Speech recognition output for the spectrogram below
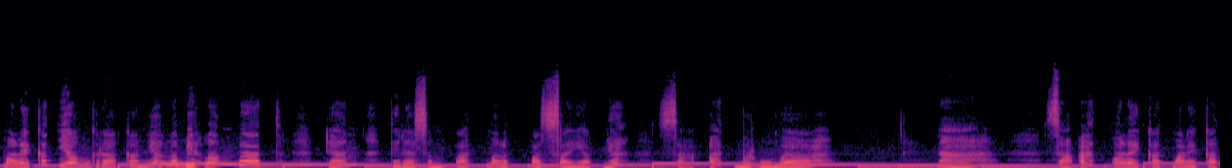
malaikat yang gerakannya lebih lambat dan tidak sempat melepas sayapnya saat berubah. Nah, saat malaikat-malaikat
